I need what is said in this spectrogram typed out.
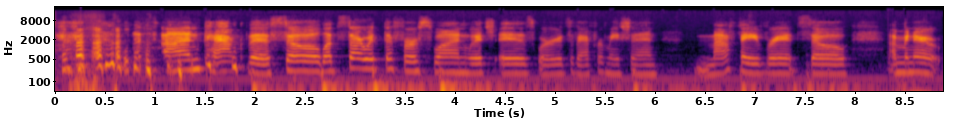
let's unpack this. So let's start with the first one, which is words of affirmation, my favorite. So I'm going to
